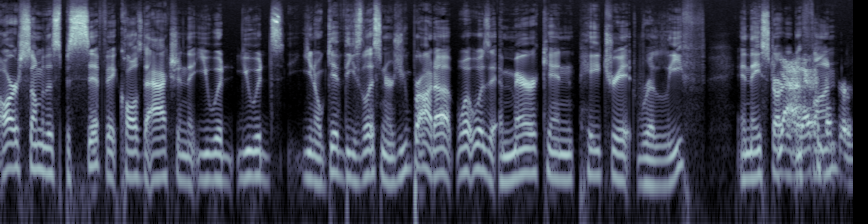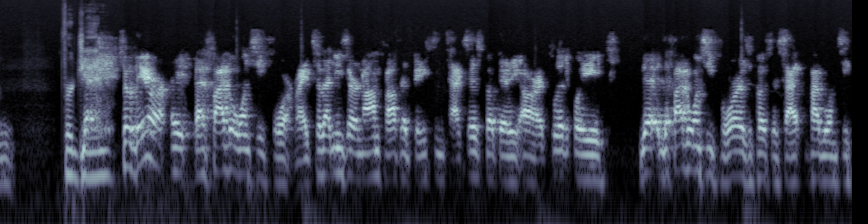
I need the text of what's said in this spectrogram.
are some of the specific calls to action that you would you would you know give these listeners? You brought up what was it? American patriot relief? And they started yeah, a fund for Jen? Yeah. So they are a, a 501c4, right? So that means they're a nonprofit based in Texas, but they are politically the, the 501c4 as opposed to 501c3.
